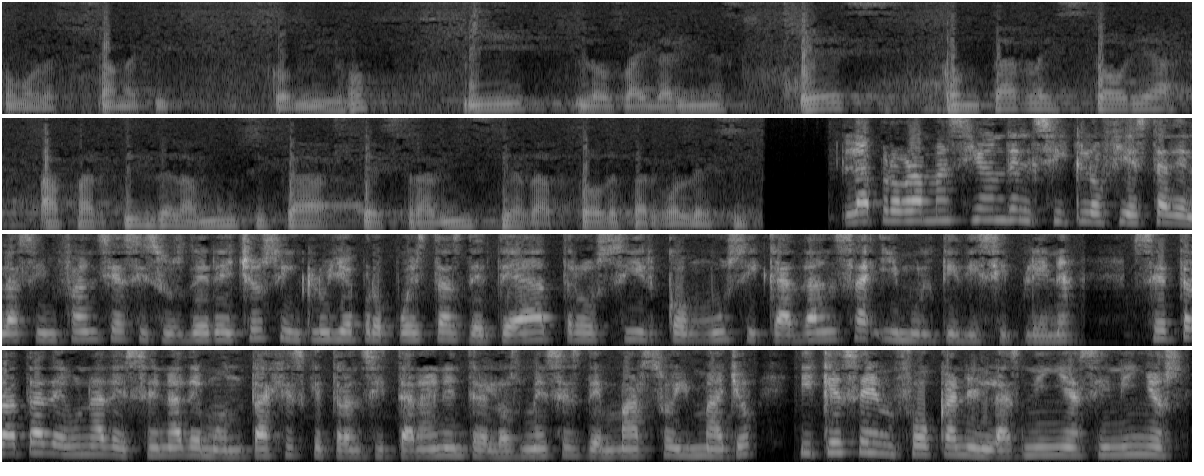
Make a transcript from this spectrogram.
como las que están aquí conmigo, y los bailarines es contar la historia a partir de la música que Stravinsky adaptó de Pergolesi. La programación del ciclo Fiesta de las Infancias y sus Derechos incluye propuestas de teatro, circo, música, danza y multidisciplina. Se trata de una decena de montajes que transitarán entre los meses de marzo y mayo y que se enfocan en las niñas y niños,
